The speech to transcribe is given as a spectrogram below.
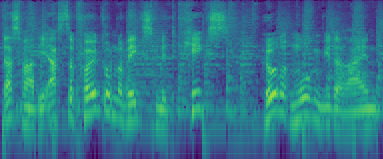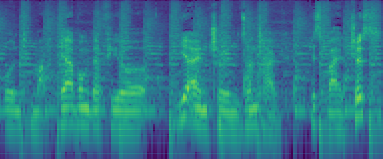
Das war die erste Folge unterwegs mit Keks. Hör doch morgen wieder rein und mach Werbung dafür. Dir einen schönen Sonntag. Bis bald. Tschüss.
